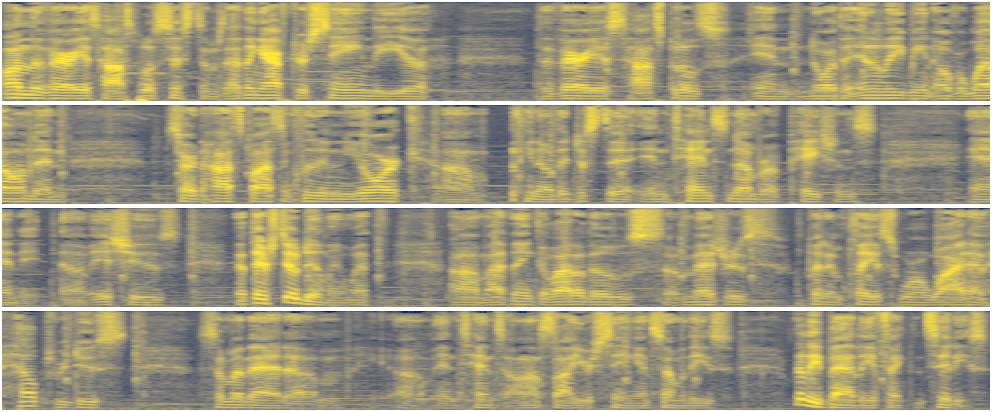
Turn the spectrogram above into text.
on the various hospital systems. I think after seeing the uh, the various hospitals in northern Italy being overwhelmed and certain hotspots, including New York, um, you know, they're just the intense number of patients and uh, issues that they're still dealing with. Um, I think a lot of those uh, measures put in place worldwide have helped reduce some of that um, um intense onslaught you're seeing in some of these really badly affected cities.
